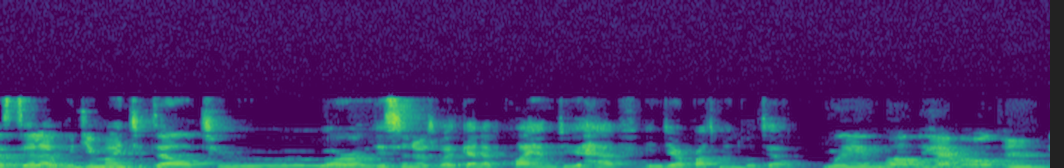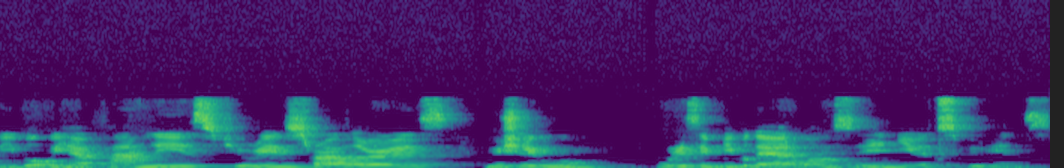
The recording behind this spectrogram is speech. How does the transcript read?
Estela, would you mind to tell to our listeners what kind of client do you have in the apartment hotel? We well, we have all kind of people. We have families, tourists, travelers. Usually, we we receive people that want a new experience.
